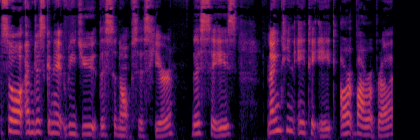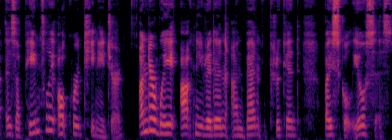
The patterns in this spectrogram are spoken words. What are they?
So I'm just going to read you the synopsis here. This says, 1988, Art Barbara is a painfully awkward teenager, underweight, acne-ridden and bent crooked by scoliosis.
